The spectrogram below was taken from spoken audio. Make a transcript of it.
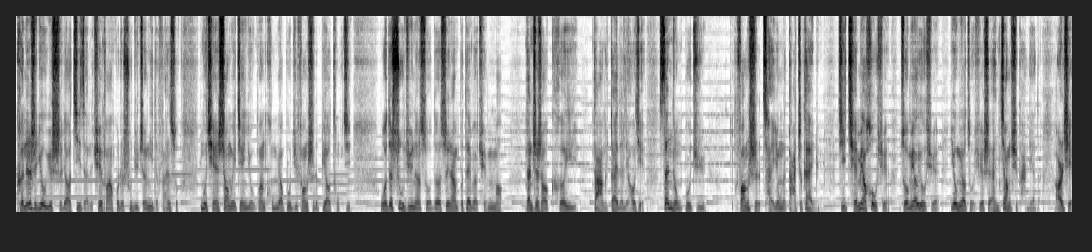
可能是由于史料记载的缺乏或者数据整理的繁琐，目前尚未见有关孔庙布局方式的必要统计。我的数据呢所得虽然不代表全貌，但至少可以。大概的了解三种布局方式采用了大致概率，即前庙后学、左庙右学、右庙左学是按降序排列的，而且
